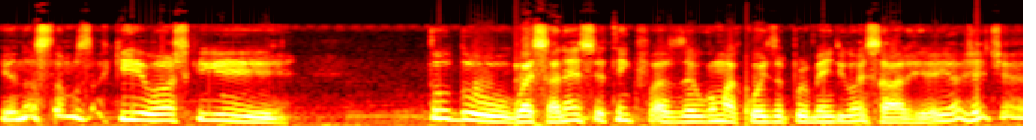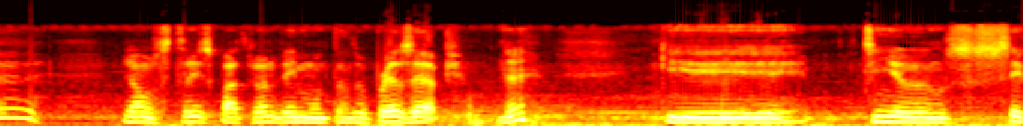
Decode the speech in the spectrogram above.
E nós estamos aqui, eu acho que todo guaiçarense tem que fazer alguma coisa por bem de Guaiçara. E a gente é, já há uns 3, 4 anos vem montando o presépio, né? Que tinha, você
